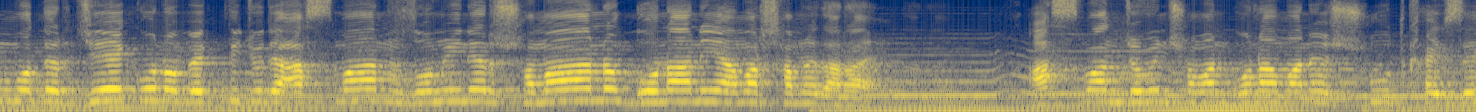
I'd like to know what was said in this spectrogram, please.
উম্মতের যে কোনো ব্যক্তি যদি আসমান জমিনের সমান গোনা নিয়ে আমার সামনে দাঁড়ায় আসমান জমিন সমান গোনা মানে সুদ খাইছে,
